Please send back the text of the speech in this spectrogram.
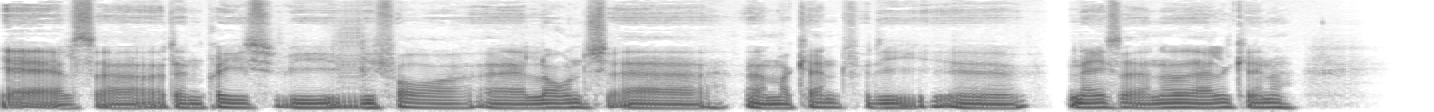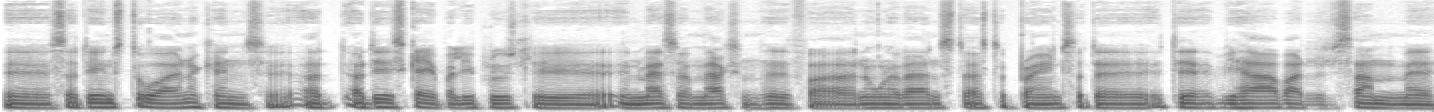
Ja, altså den pris, vi, vi får af launch, er, er markant, fordi øh, NASA er noget, alle kender. Øh, så det er en stor anerkendelse, og, og det skaber lige pludselig en masse opmærksomhed fra nogle af verdens største brands, og det, det, vi har arbejdet sammen med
